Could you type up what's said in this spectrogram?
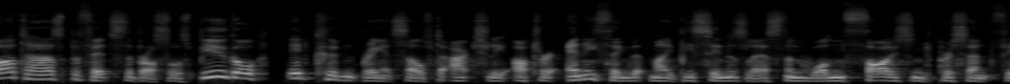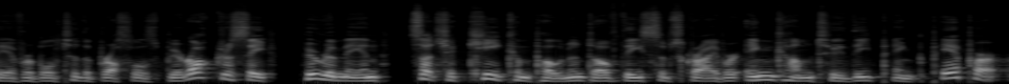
But as befits the Brussels Bugle, it couldn't bring itself to actually utter anything that might be seen as less than 1000% favourable to the Brussels bureaucracy, who remain such a key component of the subscriber income to the pink paper.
